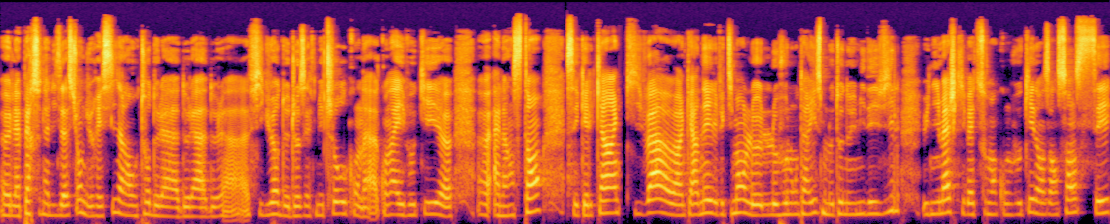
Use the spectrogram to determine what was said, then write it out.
euh, la personnalisation du récit hein, autour de la figure de Joseph Mitchell qu'on a qu'on a évoqué euh, euh, à l'instant. C'est quelqu'un qui va incarner effectivement le, le volontarisme, l'autonomie des villes. Une image qui va être souvent convoquée dans un sens, c'est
